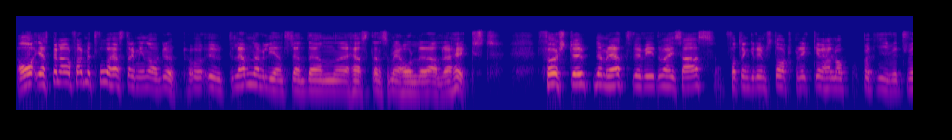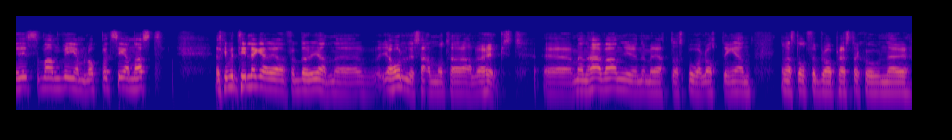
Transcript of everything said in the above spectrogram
ja, jag spelar i alla fall med två hästar i min A-grupp och utlämnar väl egentligen den eh, hästen som jag håller allra högst. Först ut nummer ett, Vivid Vaisas. Fått en grym startbricka i det här loppet givetvis. Vann VM-loppet senast. Jag ska väl tillägga redan från början, eh, jag håller Sandmotör allra högst. Eh, men här vann ju nummer ett av spårlottningen. Den har stått för bra prestationer.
